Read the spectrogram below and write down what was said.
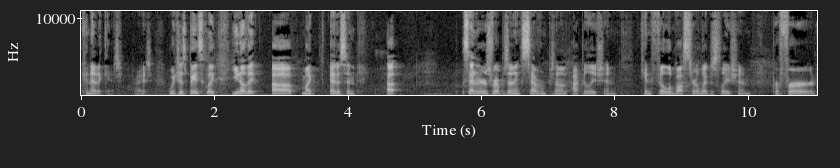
Connecticut, right? Which is basically, you know, that uh, Mike Edison, uh, senators representing seven percent of the population can filibuster legislation preferred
